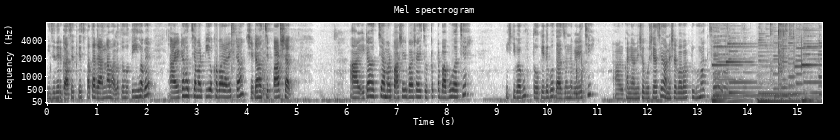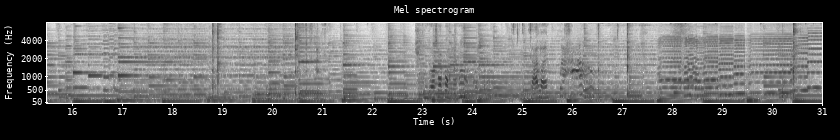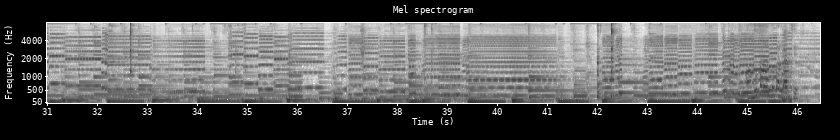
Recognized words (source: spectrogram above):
নিজেদের গাছের তেজপাতার রান্না ভালো তো হতেই হবে। আর এটা হচ্ছে আমার প্রিয় খাবার আরেকটা, সেটা হচ্ছে পাট শাক। আর এটা হচ্ছে আমার পাশের বাসায় ছোট্ট একটা বাবু আছে মিষ্টি বাবু তো ওকে দেবো, তার জন্য বেড়েছি। আর ওখানে অনেশা বসে আছে। অনেশার বাবা একটু ঘুমাচ্ছে। কিন্তু রসা কম না হ্যাঁ অল্প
